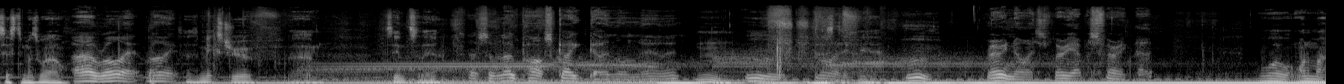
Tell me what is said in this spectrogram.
system as well. oh, right, right. There's a mixture of um, synths there. There's some low pass gate going on there then. Mm. Mm, nice. Yeah. Mm, very nice, very atmospheric that. Well, one of my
